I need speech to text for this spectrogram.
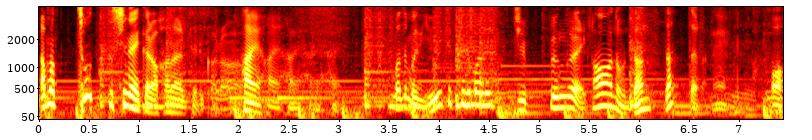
あんまちょっと市内からは離れてるから、はいはいはいはいはい。まあでも言うて車で10分ぐらい。ああでもだだったらね。あ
